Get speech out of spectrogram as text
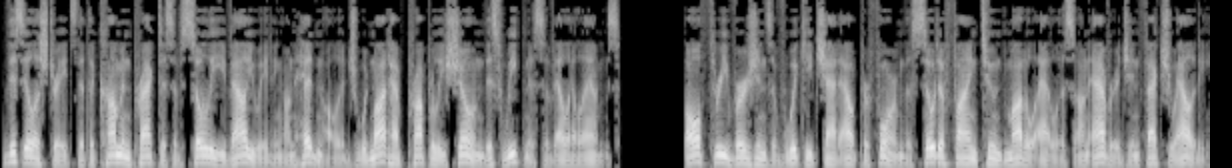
This illustrates that the common practice of solely evaluating on head knowledge would not have properly shown this weakness of LLMs. All three versions of WikiChat outperform the SOTA fine tuned model Atlas on average in factuality.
